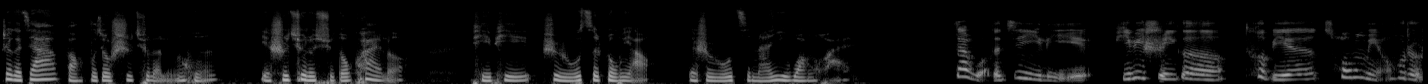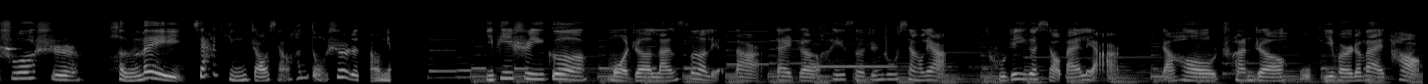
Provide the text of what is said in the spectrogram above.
这个家仿佛就失去了灵魂，也失去了许多快乐。皮皮是如此重要，也是如此难以忘怀。在我的记忆里，皮皮是一个特别聪明，或者说是很为家庭着想、很懂事的小鸟。皮皮是一个抹着蓝色脸蛋儿，戴着黑色珍珠项链，涂着一个小白脸儿，然后穿着虎皮纹的外套，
